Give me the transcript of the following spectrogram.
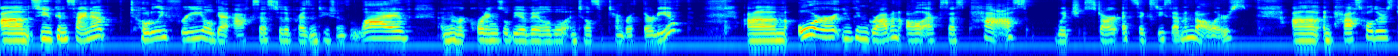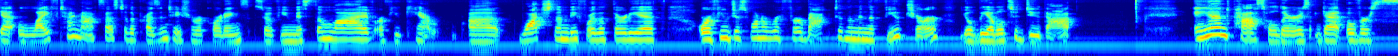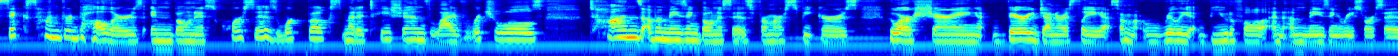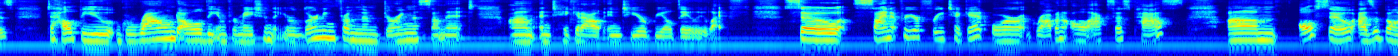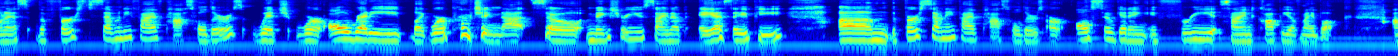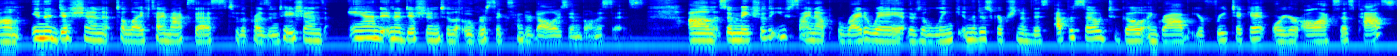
Um, so you can sign up totally free. You'll get access to the presentations live, and the recordings will be available until September 30th. Um, or you can grab an all access pass, which start at $67. Um, and pass holders get lifetime access to the presentation recordings. So if you miss them live, or if you can't uh, watch them before the 30th, or if you just want to refer back to them in the future, you'll be able to do that. And pass holders get over $600 in bonus courses, workbooks, meditations, live rituals, tons of amazing bonuses from our speakers who are sharing very generously some really beautiful and amazing resources to help you ground all the information that you're learning from them during the summit um, and take it out into your real daily life. So sign up for your free ticket or grab an all access pass. Um, also, as a bonus, the first 75 pass holders, which we're already like, we're approaching that. So make sure you sign up ASAP. Um, the first 75 pass holders are also getting a free signed copy of my book, um, in addition to lifetime access to the presentations and in addition to the over $600 in bonuses. Um, so make sure that you sign up right away. There's a link in the description of this episode to go and grab your free ticket or your all access pass. Podcast.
